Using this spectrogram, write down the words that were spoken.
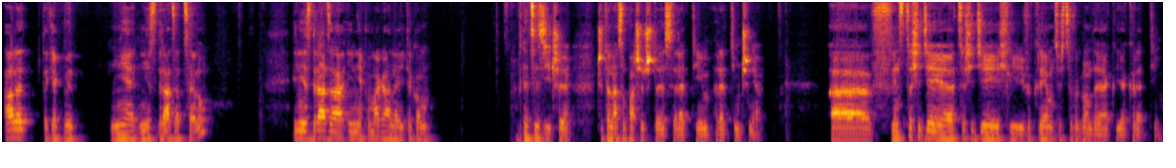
ale tak jakby nie, nie zdradza celu i nie zdradza i nie pomaga analitykom w decyzji, czy, czy to na co patrzy, czy to jest red team, red team, czy nie. E, więc co się dzieje, co się dzieje, jeśli wykryjemy coś, co wygląda jak, jak red team?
